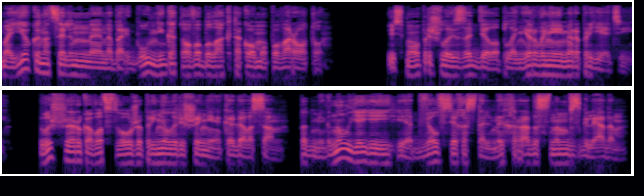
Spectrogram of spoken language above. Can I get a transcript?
Майока, нацеленная на борьбу, не готова была к такому повороту. Письмо пришло из отдела планирования мероприятий. Высшее руководство уже приняло решение, Кагава-сан. Подмигнул я ей и обвел всех остальных радостным взглядом.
